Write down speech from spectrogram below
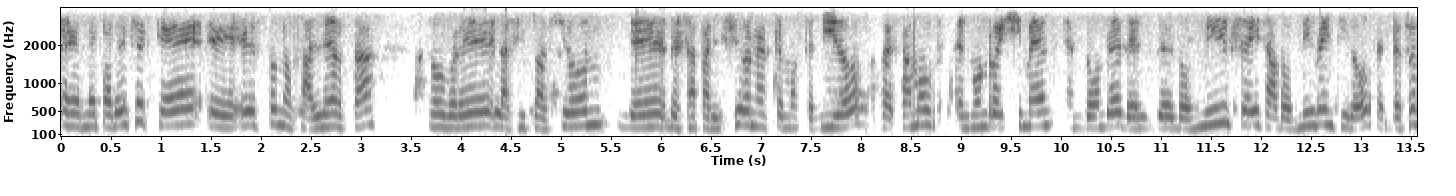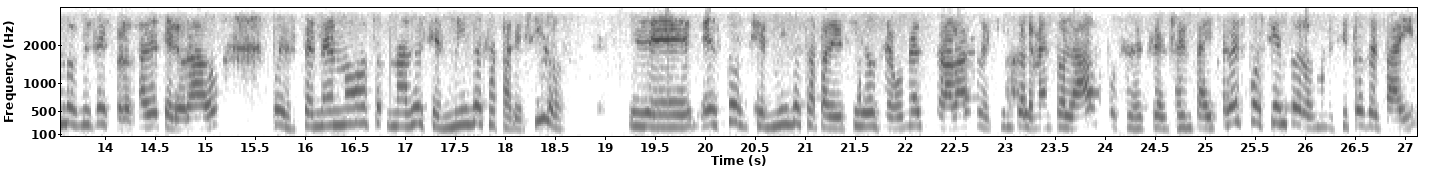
eh, me parece que eh, esto nos alerta sobre la situación de desapariciones que hemos tenido. O sea, estamos en un régimen en donde desde 2006 a 2022, empezó en 2006 pero se ha deteriorado, pues tenemos más de 100.000 desaparecidos. Y de estos 100.000 desaparecidos, según el trabajo de Quinto Elemento Lab, pues el 63% de los municipios del país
